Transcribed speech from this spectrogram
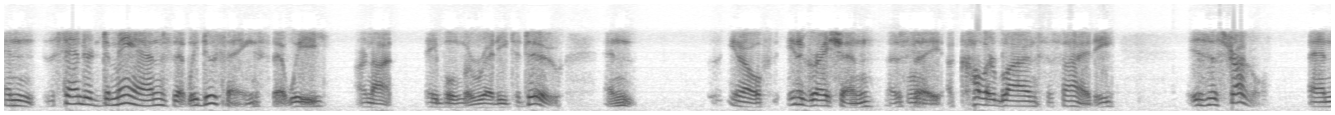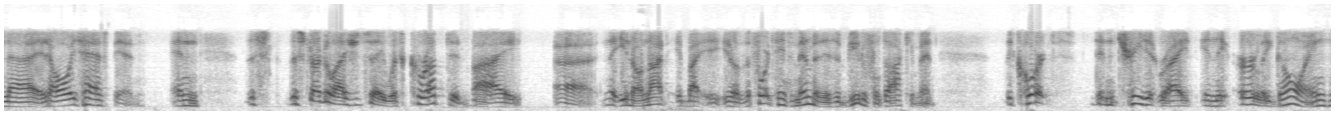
and the standard demands that we do things that we are not able or ready to do, and you know, integration, let's say, a colorblind society, is a struggle, and uh, it always has been, and the the struggle, I should say, was corrupted by uh, you know not by you know the Fourteenth Amendment is a beautiful document. The courts didn't treat it right in the early going,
